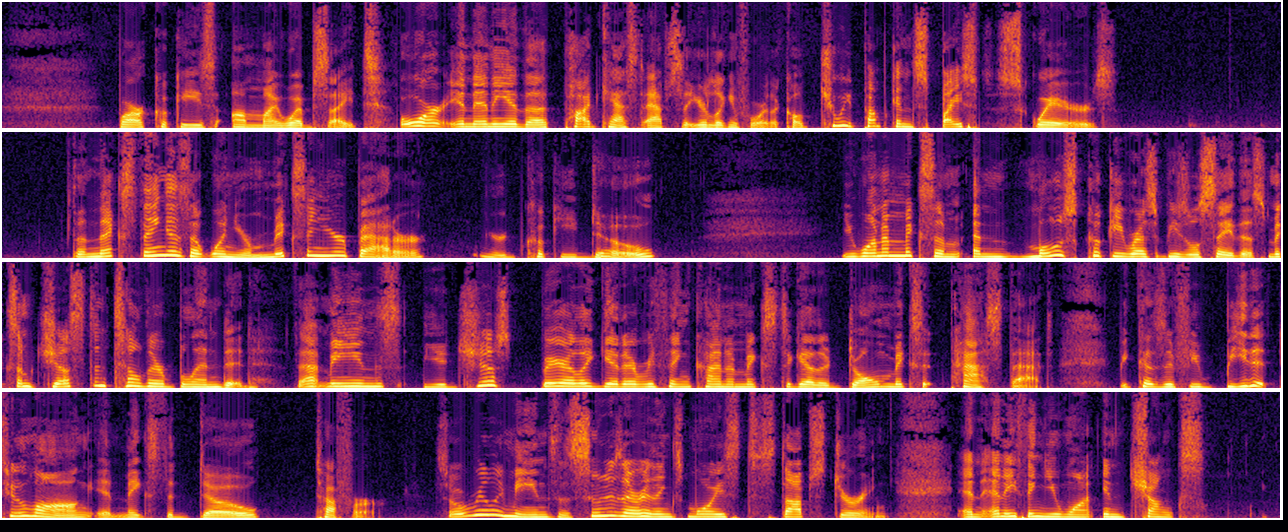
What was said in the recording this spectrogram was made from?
bar cookies on my website or in any of the podcast apps that you're looking for. They're called Chewy Pumpkin Spice Squares. The next thing is that when you're mixing your batter, your cookie dough, you want to mix them, and most cookie recipes will say this mix them just until they're blended. That means you just barely get everything kind of mixed together. Don't mix it past that, because if you beat it too long, it makes the dough tougher. So it really means as soon as everything's moist, stop stirring. And anything you want in chunks,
